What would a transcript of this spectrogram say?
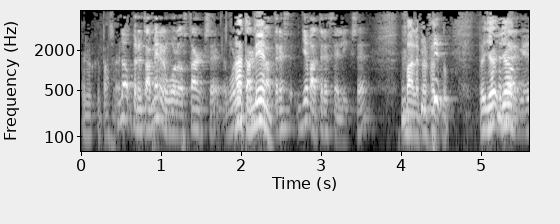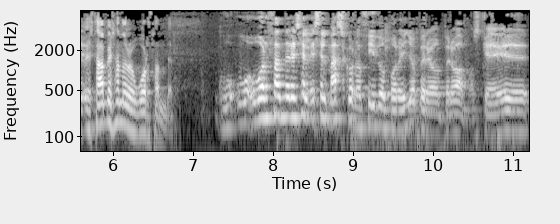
en el que pasa. No, pero también el World of Tanks, ¿eh? El World Ah, of Tanks también. Lleva 13, lleva 13 leaks, ¿eh? Vale, perfecto. Pero yo, yo O sea que- estaba pensando en el War Thunder. War Thunder es el, es el más conocido por ello, pero, pero vamos, que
